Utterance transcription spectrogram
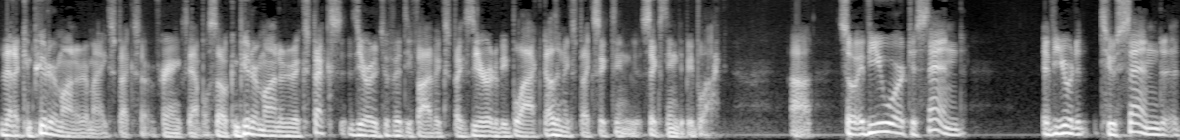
that a computer monitor might expect, for example. So a computer monitor expects 0 to 255, expects 0 to be black, doesn't expect 16, 16 to be black. Uh, so if you were to send, if you were to, to send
